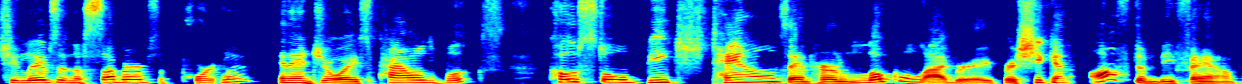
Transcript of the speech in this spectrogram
She lives in the suburbs of Portland and enjoys Powell's books, coastal beach towns, and her local library, where she can often be found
